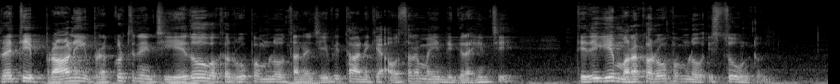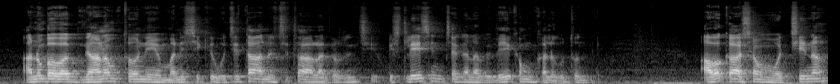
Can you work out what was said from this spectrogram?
ప్రతి ప్రాణి ప్రకృతి నుంచి ఏదో ఒక రూపంలో తన జీవితానికి అవసరమైంది గ్రహించి తిరిగి మరొక రూపంలో ఇస్తూ ఉంటుంది. అనుభవ జ్ఞానంతోనే మనిషికి ఉచితానుచితాల గురించి విశ్లేషించగల వివేకం కలుగుతుంది. అవకాశం వచ్చినా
